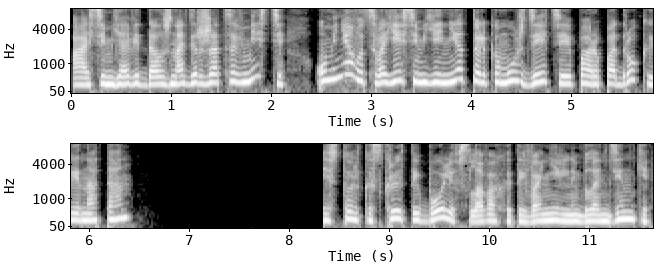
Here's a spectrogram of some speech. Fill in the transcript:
А семья ведь должна держаться вместе. У меня вот своей семьи нет, только муж, дети, пара подруг и Натан». И столько скрытой боли в словах этой ванильной блондинки,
